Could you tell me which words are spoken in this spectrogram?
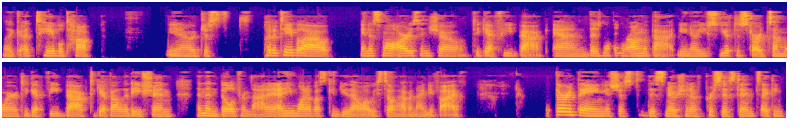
like a tabletop. You know, just put a table out, in a small artisan show to get feedback. And there's nothing wrong with that. You know you you have to start somewhere to get feedback to get validation and then build from that. And any one of us can do that while we still have a 95 the third thing is just this notion of persistence. I think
